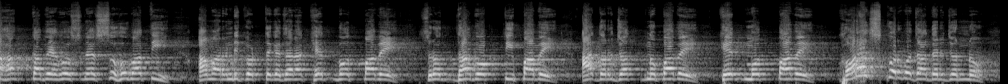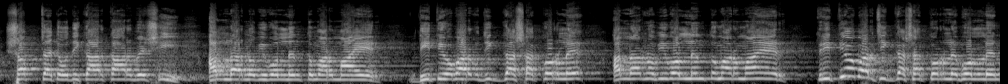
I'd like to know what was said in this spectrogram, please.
আহাক্কা বেহসনে সোহবাতি? আমার নিকট থেকে যারা খেদমত পাবে, শ্রদ্ধা ভক্তি পাবে, আদর যত্ন পাবে, খেদমত পাবে, খরচ করব যাদের জন্য সবচাইতে অধিকার কার বেশি? আল্লাহর নবী বললেন, তোমার মায়ের। দ্বিতীয়বার জিজ্ঞাসা করলে আল্লাহ নবী বললেন, তোমার মায়ের। তৃতীয়বার জিজ্ঞাসা করলে বললেন,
